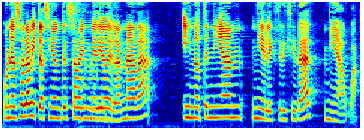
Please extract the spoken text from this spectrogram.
Una sola habitación que estaba en medio de la nada y no tenían ni electricidad ni agua.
